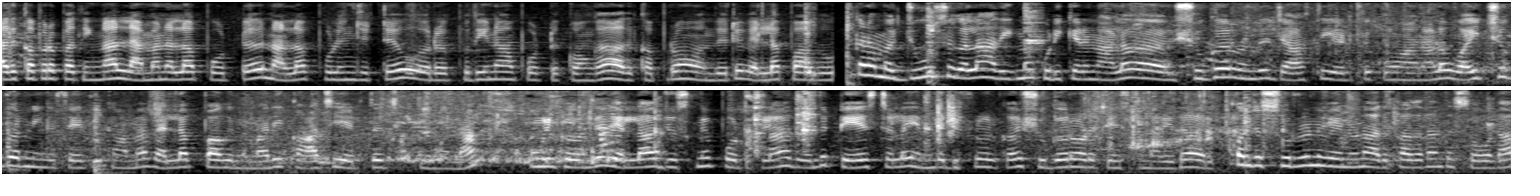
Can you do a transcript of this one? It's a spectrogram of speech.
அதுக்கப்புறம் பார்த்தீங்கன்னா லெமன் எல்லாம் போட்டு நல்லா புழிஞ்சிட்டு ஒரு புதினா போட்டுக்கோங்க. அதுக்கப்புறம் வந்துட்டு வெள்ளைப்பாகு நம்ம ஜூஸுகள்லாம் அதிகமாக குடிக்கிறனால சுகர் வந்து ஜாஸ்தி எடுத்துக்குவோம். அதனால் ஒயிட் சுகர் நீங்கள் சேர்த்திக்காமல் வெள்ளைப்பாகு இந்த மாதிரி காய்ச்சி எடுத்து வச்சுக்கிட்டிங்கன்னா உங்களுக்கு வந்து எல்லா ஜூஸுமே போட்டுக்கலாம். இது வந்து டேஸ்ட்டெல்லாம் எந்த டிஃப்ரெண்ட் இருக்காது. சுகரோட டேஸ்ட் மாதிரி தான் இருக்கும். கொஞ்சம் சுருன்னு வேணும்னு அதுக்காக தான் அந்த சோடா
